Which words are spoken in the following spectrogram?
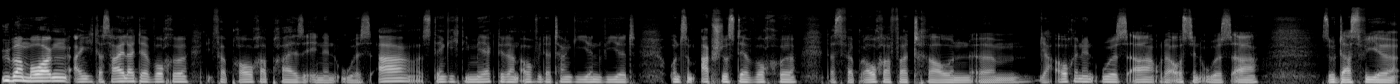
Übermorgen eigentlich das Highlight der Woche, die Verbraucherpreise in den USA, was denke ich die Märkte dann auch wieder tangieren wird. Und zum Abschluss der Woche das Verbrauchervertrauen ähm, ja auch in den USA oder aus den USA, sodass wir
